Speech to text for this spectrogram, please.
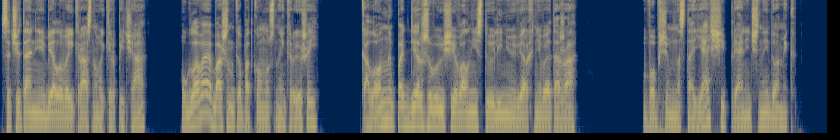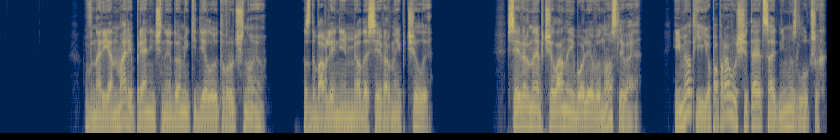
сочетание белого и красного кирпича, угловая башенка под конусной крышей, колонны, поддерживающие волнистую линию верхнего этажа. В общем, настоящий пряничный домик. В Нарьянмаре пряничные домики делают вручную, с добавлением меда северной пчелы. Северная пчела наиболее выносливая, и мед ее по праву считается одним из лучших.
